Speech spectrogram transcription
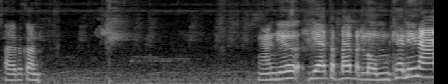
ใส่ไปก่อน งานเยอะแยะแต่แป๊บบัดลมแค่นี้นะ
